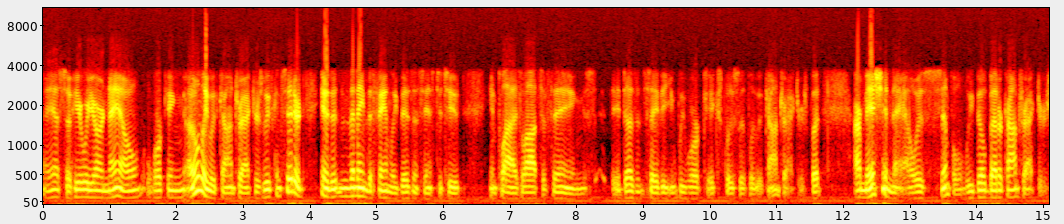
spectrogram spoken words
Yeah, so here we are now working only with contractors. We've considered, you know, the, the name the Family Business Institute implies lots of things. It doesn't say that we work exclusively with contractors, but our mission now is simple. We build better contractors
